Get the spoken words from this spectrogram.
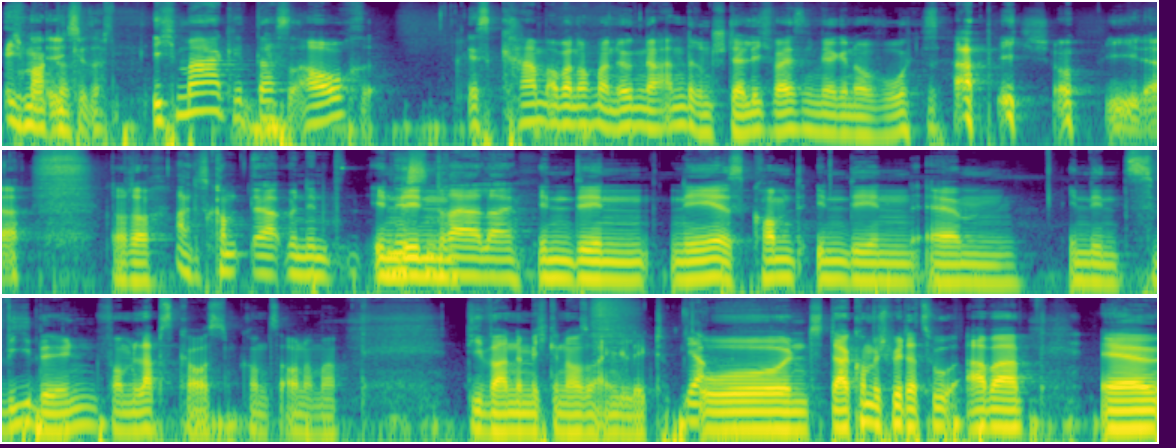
Ich mag das. gesagt. Ich mag das auch. Es kam aber noch mal an irgendeiner anderen Stelle. Ich weiß nicht mehr genau wo. Das habe ich schon wieder. Doch, doch. Ah, das kommt ja in den In nächsten den- Dreierlei. In den. Nee, es kommt in den. Ähm, in den Zwiebeln vom Lapskaus. Kommt es auch noch mal. Die waren nämlich genauso eingelegt. Ja. Und da kommen wir später zu. Aber äh,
